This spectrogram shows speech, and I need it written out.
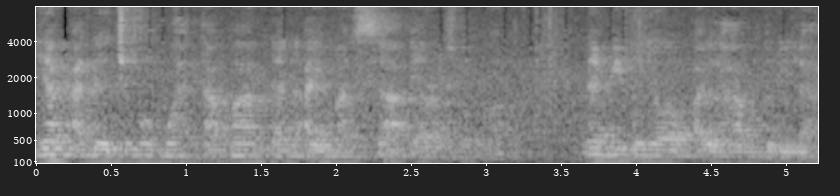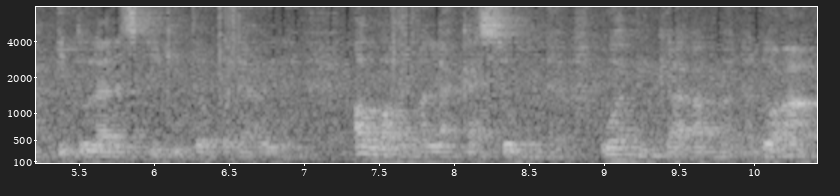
yang ada cuma buah tamar dan air masak, ya Rasulullah." Nabi pun jawab, "Alhamdulillah, itulah rezeki kita pada hari ini." Allahumma laka sumna wa bika amana doa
